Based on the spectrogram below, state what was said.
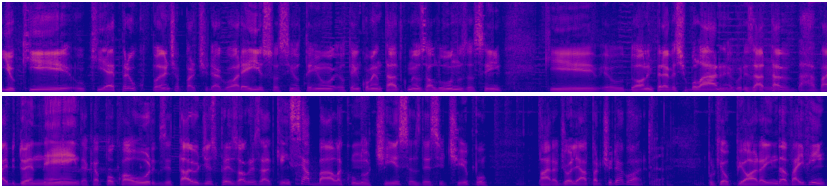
É. E o que, o que é preocupante a partir de agora é isso, assim, eu tenho, eu tenho comentado com meus alunos, assim, que eu dou aula em pré-vestibular, né, a gurizada tá, ah, vibe do Enem, daqui a pouco a URGS e tal, eu disse pra eles, ó, gurizada, quem se abala com notícias desse tipo, para de olhar a partir de agora. Porque o pior ainda vai vir.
